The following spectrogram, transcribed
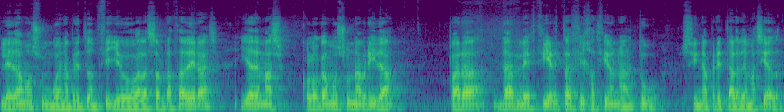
Le damos un buen apretoncillo a las abrazaderas y además colocamos una brida para darle cierta fijación al tubo, sin apretar demasiado.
